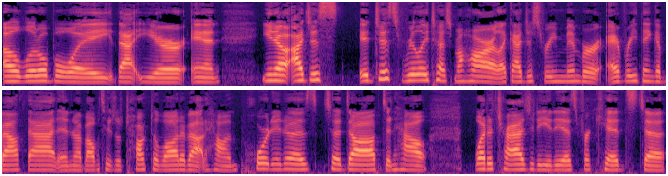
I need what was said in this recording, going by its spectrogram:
a little boy that year. And, you know, I just, it just really touched my heart. Like, I just remember everything about that. And my Bible teacher talked a lot about how important it is to adopt and how, what a tragedy it is for kids to,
